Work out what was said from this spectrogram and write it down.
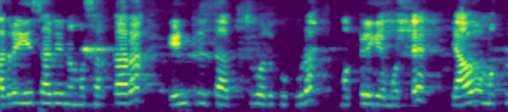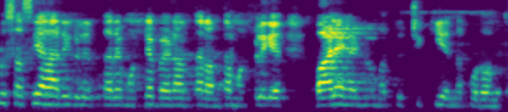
ಆದ್ರೆ ಈ ಸಾರಿ ನಮ್ಮ ಸರ್ಕಾರ ಎಂಟರಿಂದ ಹತ್ತುವರೆಗೂ ಕೂಡ ಮಕ್ಕಳಿಗೆ ಮೊಟ್ಟೆ, ಯಾವ ಮಕ್ಕಳು ಸಸ್ಯಾಹಾರಿಗಳಿರ್ತಾರೆ, ಮೊಟ್ಟೆ ಬೇಡ ಅಂತಾರೆ, ಅಂತ ಮಕ್ಕಳಿಗೆ ಬಾಳೆಹಣ್ಣು ಮತ್ತು ಚಿಕ್ಕಿಯನ್ನು ಕೊಡುವಂತ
